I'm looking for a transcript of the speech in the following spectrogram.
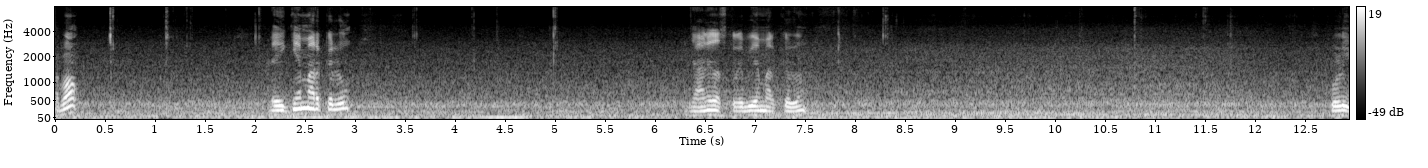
അപ്പോൾ ലൈക്ക് ചെയ്യാൻ മറക്കലും ഞാൻ സബ്സ്ക്രൈബ് ചെയ്യാൻ മറക്കലും പൊളി.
